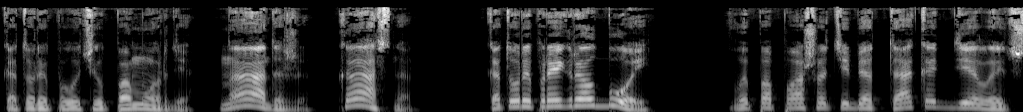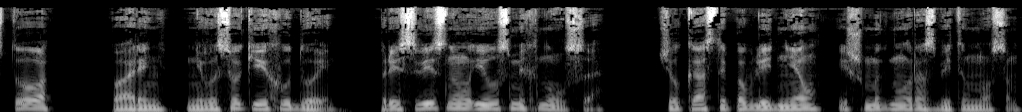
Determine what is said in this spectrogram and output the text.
который получил по морде. Надо же, Каснер, который проиграл бой. Твой папаша тебя так отделает, что...» Парень, невысокий и худой, присвистнул и усмехнулся. Челкастый побледнел и шмыгнул разбитым носом.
